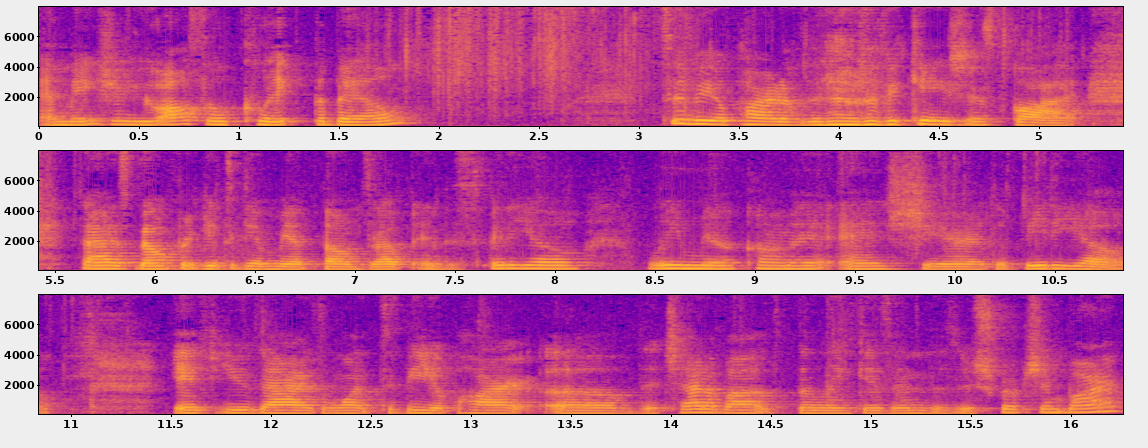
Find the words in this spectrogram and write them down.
and make sure you also click the bell to be a part of the notification squad. Guys, don't forget to give me a thumbs up in this video, leave me a comment, and share the video. If you guys want to be a part of the chat chatterbox, the link is in the description bar.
